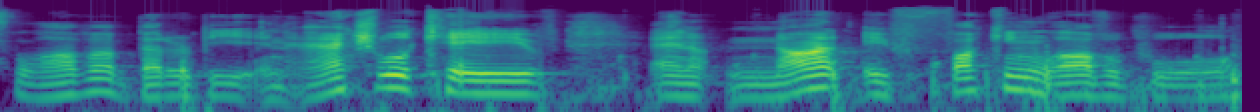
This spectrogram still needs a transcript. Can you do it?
This lava better be an actual cave and not a fucking lava pool.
